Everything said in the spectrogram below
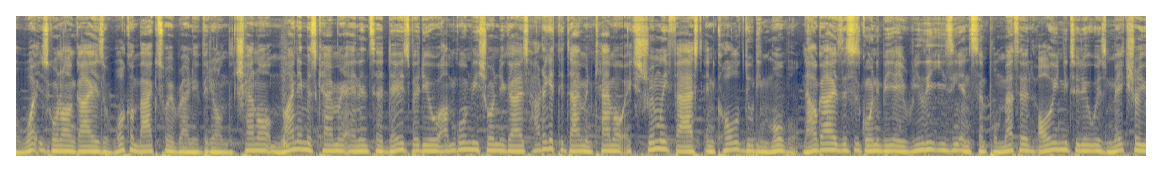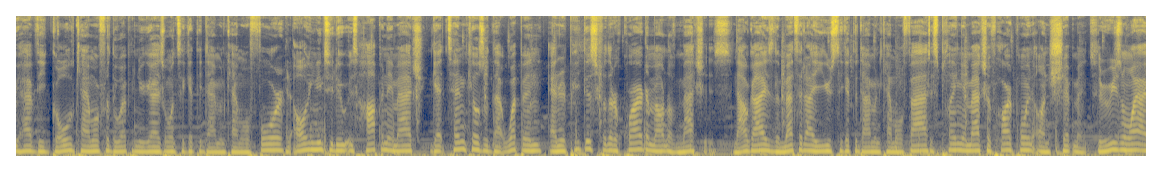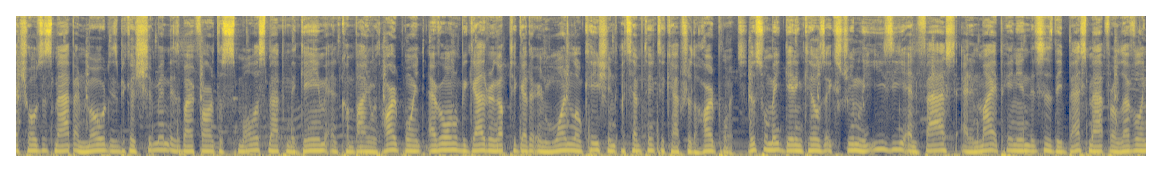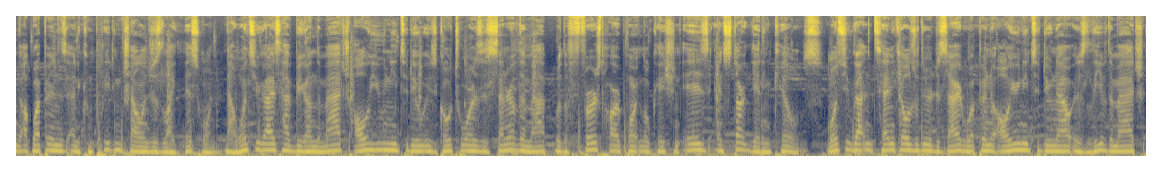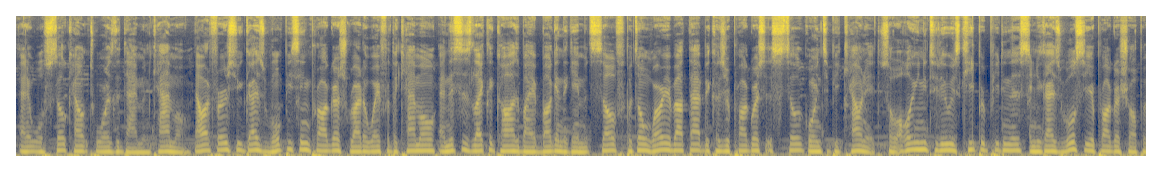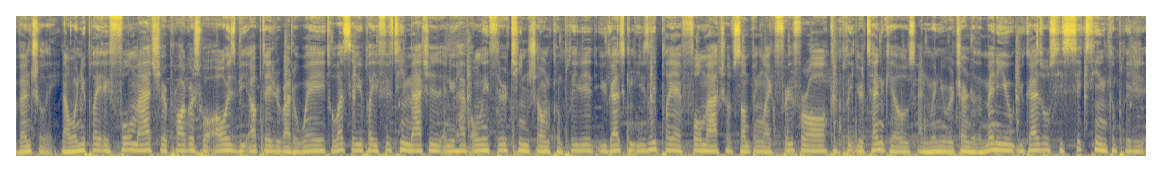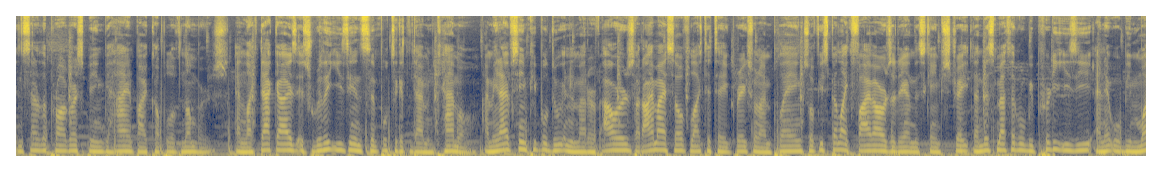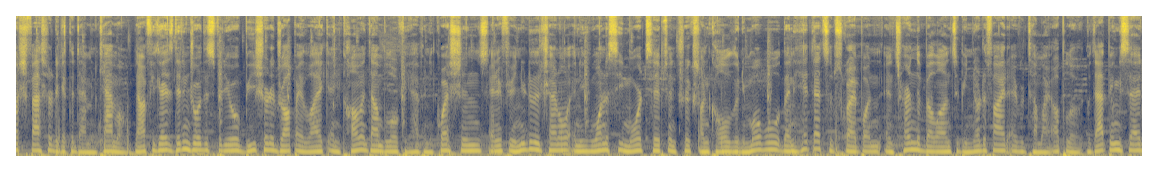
what is going on guys? Welcome back to a brand new video on the channel. My name is Cameron and in today's video, I'm going to be showing you guys how to get the diamond camo extremely fast in Call of Duty Mobile. Now guys, this is going to be a really easy and simple method. All you need to do is make sure you have the gold camo for the weapon you guys want to get the diamond camo for. And all you need to do is hop in a match, get 10 kills with that weapon, and repeat this for the required amount of matches. Now guys, the method I use to get the diamond camo fast is playing a match of hardpoint on shipment. The reason why I chose this map and mode is because because Shipment is by far the smallest map in the game and combined with Hardpoint, everyone will be gathering up together in one location attempting to capture the hardpoints. This will make getting kills extremely easy and fast and in my opinion this is the best map for leveling up weapons and completing challenges like this one. Now once you guys have begun the match, all you need to do is go towards the center of the map where the first hardpoint location is and start getting kills. Once you've gotten 10 kills with your desired weapon, all you need to do now is leave the match and it will still count towards the diamond camo. Now at first you guys won't be seeing progress right away for the camo and this is likely caused by a bug in the game itself but don't worry about that because your progress is still going to be counted. So all you need to do is keep repeating this and you guys will see your progress show up eventually. Now when you play a full match your progress will always be updated right away so let's say you play 15 matches and you have only 13 shown completed you guys can easily play a full match of something like free for all, complete your 10 kills and when you return to the menu you guys will see 16 completed instead of the progress being behind by a couple of numbers. And like that guys it's really easy and simple to get the diamond camo. I mean I've seen people do it in a matter of hours, but I myself like to take breaks when I'm playing, so if you spend like 5 hours a day on this game straight, then this method will be pretty easy and it will be much faster to get the diamond camo. Now if you guys did enjoy this video, be sure to drop a like and comment down below if you have any questions, and if you're new to the channel and you want to see more tips and tricks on Call of Duty Mobile, then hit that subscribe button and turn the bell on to be notified every time I upload. With that being said,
